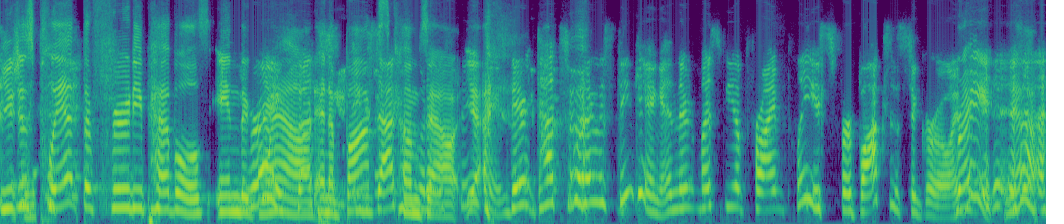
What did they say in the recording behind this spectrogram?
You just plant the fruity pebbles in the right, ground and a box exactly comes out. Yeah. there that's what i was thinking and there must be a prime place for boxes to grow. I right mean, yeah.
